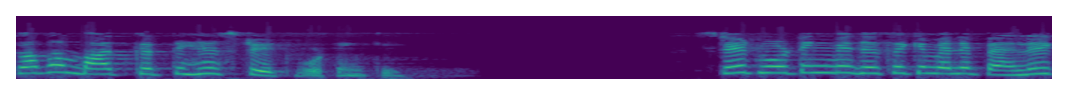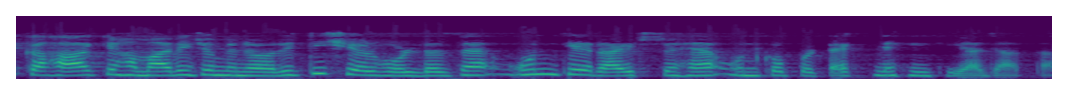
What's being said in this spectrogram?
تو اب ہم بات کرتے ہیں اسٹیٹ ووٹنگ کی اسٹیٹ ووٹنگ میں جیسے کہ میں نے پہلے کہا کہ ہماری جو مینورٹی شیئر ہولڈر ہیں، ان کے رائٹس جو ہیں، ان کو پروٹیکٹ نہیں کیا جاتا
